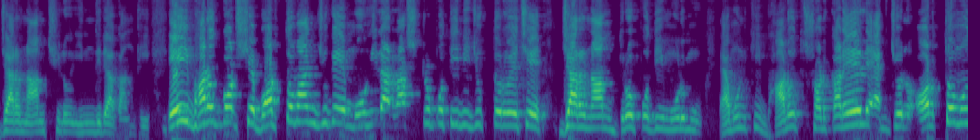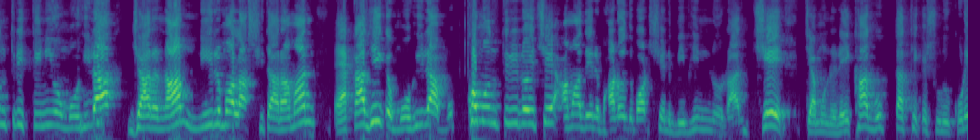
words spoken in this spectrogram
যার নাম ছিল ইন্দিরা গান্ধী। এই ভারতবর্ষে বর্তমান যুগে মহিলা রাষ্ট্রপতি নিযুক্ত রয়েছে, যার নাম দ্রৌপদী মুর্মু। এমনকি ভারত সরকারের একজন অর্থমন্ত্রী তিনিও মহিলা, যার নাম নির্মলা সীতারামন। একাধিক মহিলা মুখ্যমন্ত্রী রয়েছে আমাদের ভারতবর্ষের বিভিন্ন রাজ্যে, যেমন রেখা গুপ্তা থেকে শুরু করে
